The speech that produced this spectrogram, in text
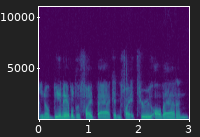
you know being able to fight back and fight through all that and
